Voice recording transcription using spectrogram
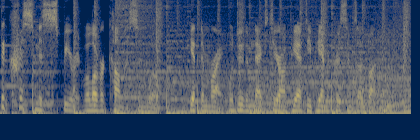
the Christmas spirit will overcome us and we'll get them right. We'll do them next year on PFTPM and Chris Sims Unbuttoned.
